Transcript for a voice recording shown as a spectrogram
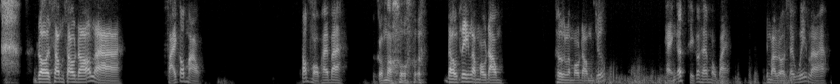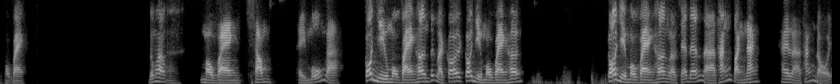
Rồi xong sau đó là phải có màu. Top 1, 2, 3 có màu. Đầu tiên là màu đồng thường là màu đồng trước. Hạng ít thì có thể màu vàng nhưng mà rồi sẽ quyết là màu vàng. Đúng không? À. màu vàng xong thì muốn là có nhiều màu vàng hơn tức là có có nhiều màu vàng hơn. Có nhiều màu vàng hơn là sẽ đến là thắng toàn năng hay là thắng đội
